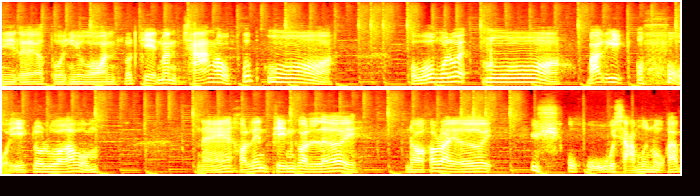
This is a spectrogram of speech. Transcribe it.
นี่เลยเอาตัวฮิวก่อนรถเกตมันช้างเราปุ๊บโอ้โผล่มาด้วยโอ้บักอีก โอ้โหอีกรัวๆครับผม ไหนขอเล่นพินก่อนเลย ดอกเท่าไรเอ่ยอิ๊ยโอ้โหสามหมื่นหกครับ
